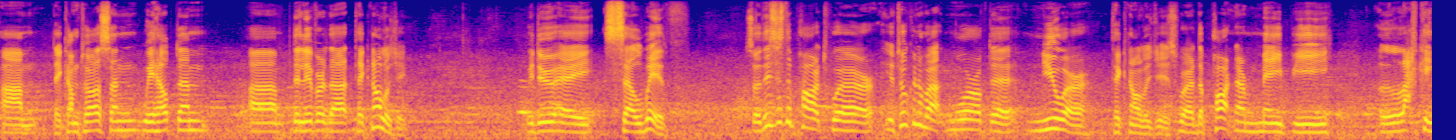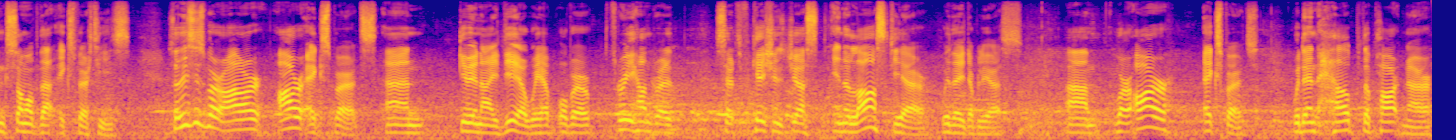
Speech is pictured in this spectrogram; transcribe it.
um, they come to us and we help them uh, deliver that technology. We do a sell with. So this is the part where you're talking about more of the newer technologies where the partner may be lacking some of that expertise. So this is where our, our experts, and give you an idea, we have over 300 certifications just in the last year with AWS, um, where our experts would then help the partner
